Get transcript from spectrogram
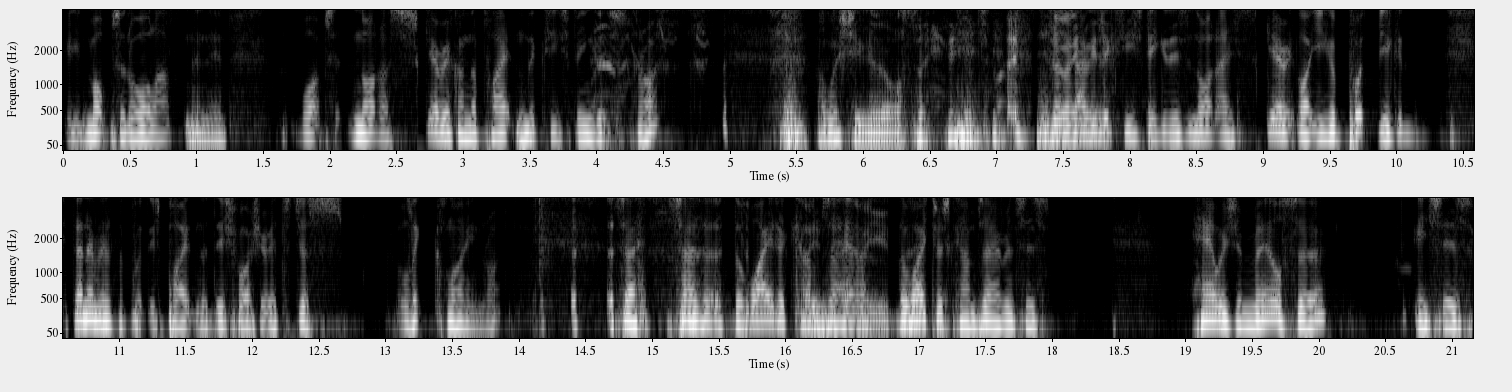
he mops it all up, and then wipes it, not a skerrick on the plate, and licks his fingers, right? I wish you could all see this. doing so he licks his finger. There's not a scary like you could put you could don't even have to put this plate in the dishwasher. It's just licked clean, right? so so the, the waiter comes over. The waitress comes over and says, "How was your meal, sir?" He says,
